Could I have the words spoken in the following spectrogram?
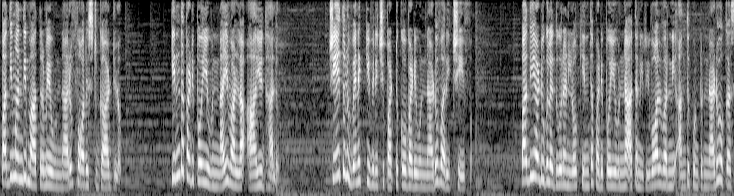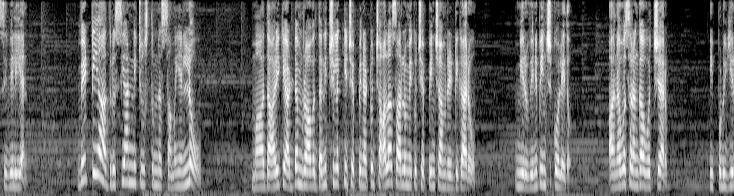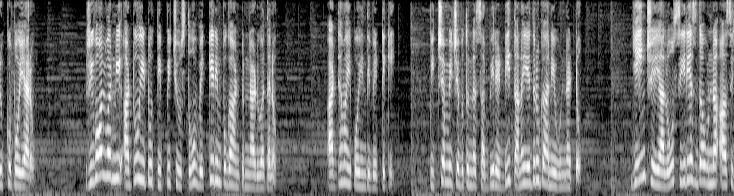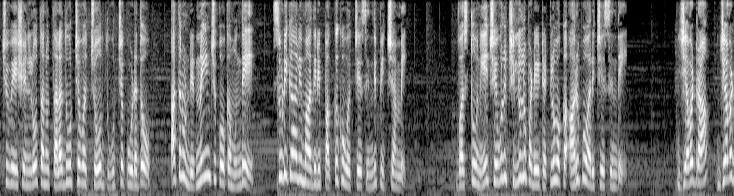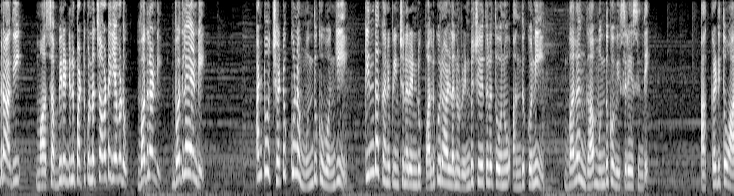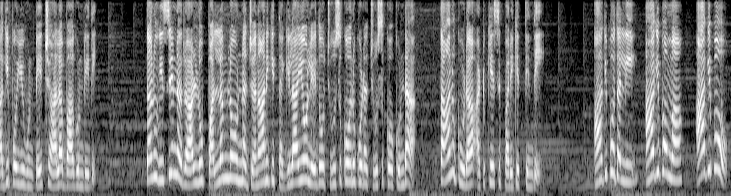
పది మంది మాత్రమే ఉన్నారు ఫారెస్ట్ గార్డ్లో. కింద పడిపోయి ఉన్నాయి వాళ్ళ ఆయుధాలు. చేతులు వెనక్కి విరిచి పట్టుకోబడి ఉన్నాడు వారి చీఫ్. పది అడుగుల దూరంలో కింద పడిపోయి ఉన్న అతని రివాల్వర్ని అందుకుంటున్నాడు ఒక సివిలియన్. వెట్టి ఆ దృశ్యాన్ని చూస్తున్న సమయంలో మా దారికి అడ్డం రావద్దని చిలక్కి చెప్పినట్టు చాలాసార్లు మీకు చెప్పించాం రెడ్డి గారు. మీరు వినిపించుకోలేదు. అనవసరంగా వచ్చారు. ఇప్పుడు ఇరుక్కుపోయారు. రివాల్వర్ని అటూ ఇటూ తిప్పి చూస్తూ వెక్కిరింపుగా అంటున్నాడు అతను. అర్థమైపోయింది వెట్టికి. పిచ్చమ్మి చెబుతున్న సబ్బిరెడ్డి తన ఎదురుగానే ఉన్నట్టు. ఏం చేయాలో సీరియస్గా ఉన్న ఆ సిచ్యువేషన్లో తను తలదూర్చవచ్చో దూర్చకూడదో అతను నిర్ణయించుకోకముందే సుడిగాలి మాదిరి పక్కకు వచ్చేసింది పిచ్చమ్మి. వస్తూనే చెవులు చిల్లులు పడేటట్లు ఒక అరుపు అరిచేసింది. ఎవడ్రా? ఎవడ్రా అది? మా సబ్బిరెడ్డిని పట్టుకున్న చవట ఎవడు? వదలండి వదిలేయండి! అంటూ చటుక్కున ముందుకు వంగి కింద కనిపించిన రెండు పలుకురాళ్ళను రెండు చేతులతోనూ అందుకొని బలంగా ముందుకు విసిరేసింది. అక్కడితో ఆగిపోయి ఉంటే చాలా బాగుండేది. తను విసిరిన రాళ్ళు పల్లంలో ఉన్న జనానికి తగిలాయో లేదో చూసుకోను కూడా చూసుకోకుండా తాను కూడా అటుకేసి పరిగెత్తింది. ఆగిపో తల్లి ఆగిపోమ్మా ఆగిపో!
